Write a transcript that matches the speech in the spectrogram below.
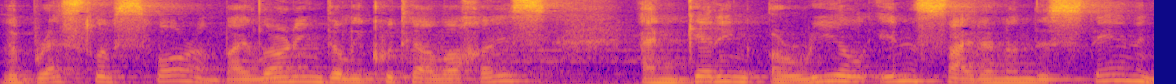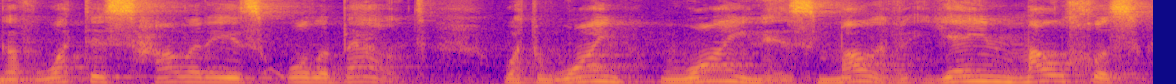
the Breslov Sfarim, by learning the Likutei Halachos, and getting a real insight and understanding of what this holiday is all about. What wine wine is mal yain malchus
